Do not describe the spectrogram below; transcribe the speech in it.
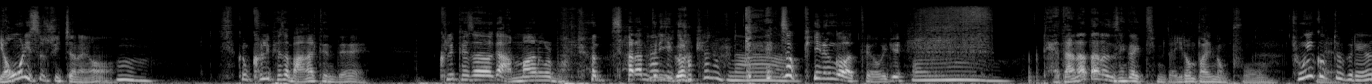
영원히 쓸 수 있잖아요. 음. 그럼 클립 회사 망할 텐데 클립 회사가 안 망하는 걸 보면 사람들이 사람들이 이걸. 계속 피는 것 같아요. 이게 음. 대단하다는 생각이 듭니다. 이런 발명품. 종이컵도 네. 그래요.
